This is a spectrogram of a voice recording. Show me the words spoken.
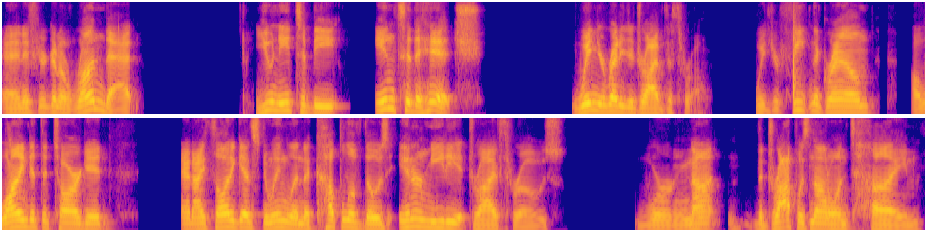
And if you're going to run that, you need to be into the hitch when you're ready to drive the throw with your feet in the ground, aligned at the target. And I thought against New England, a couple of those intermediate drive throws were not, the drop was not on time.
